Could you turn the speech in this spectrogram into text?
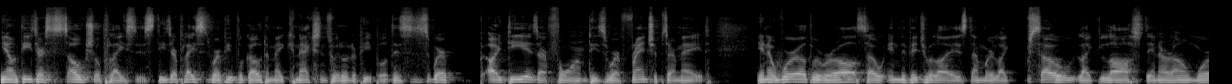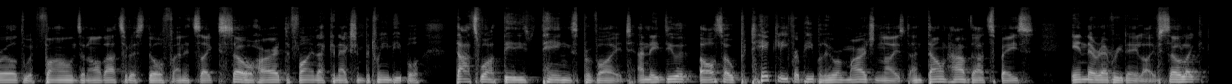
You know these are social places. These are places where people go to make connections with other people. This is where ideas are formed. These are where friendships are made in a world where we're all so individualized and we're like so like lost in our own world with phones and all that sort of stuff and it's like so hard to find that connection between people that's what these things provide. And they do it also particularly for people who are marginalized and don't have that space in their everyday life. So like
